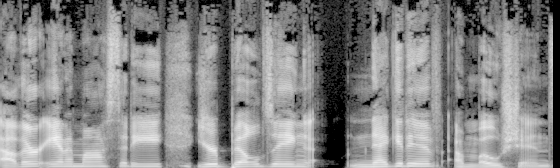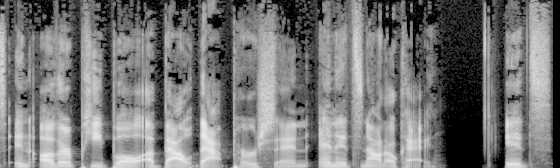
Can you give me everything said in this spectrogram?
other animosity, you're building negative emotions in other people about that person, and it's not okay. It's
